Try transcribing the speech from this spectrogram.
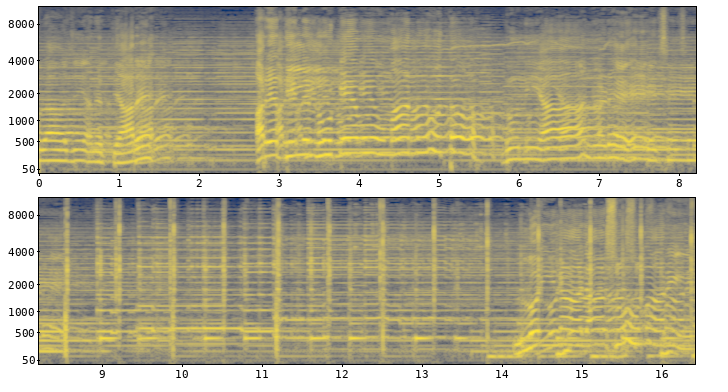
રાજી. અને ત્યારે, અરે દિલનું કેવું માનું તો દુનિયા નડે છે. લોહીના જાસુ મારી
